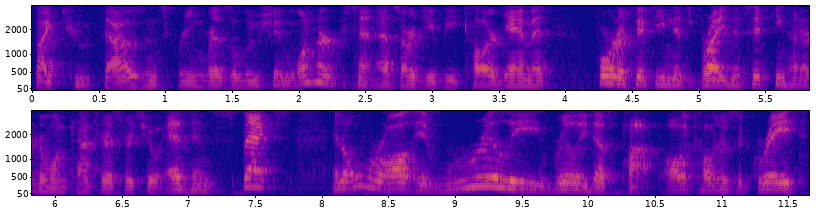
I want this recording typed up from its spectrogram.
by 2000 screen resolution, 100% sRGB color gamut, 450 nits brightness, 1500 to 1 contrast ratio as in specs, and overall it really, really does pop. All the colors are great.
